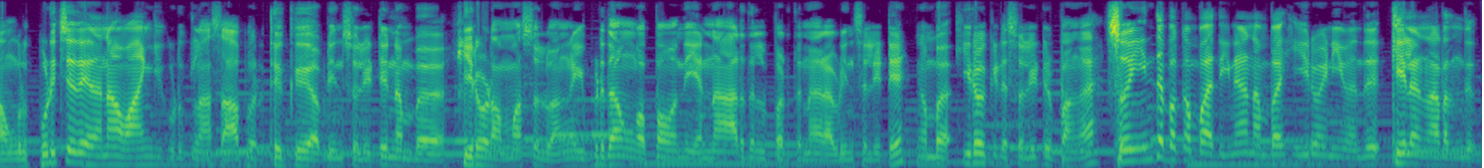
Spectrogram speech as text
அவங்களுக்கு பிடிச்சது எதனா வாங்கி கொடுக்கலாம் சாப்பிட்றதுக்கு அப்படின்னு சொல்லிட்டு நம்ம நம்ம ஹீரோட அம்மா சொல்லுவாங்க இப்படிதான் உங்க அப்பா வந்து என்ன ஆறுதல் படுத்தினார் அப்படின்னு சொல்லிட்டு நம்ம ஹீரோ கிட்ட சொல்லிட்டு இருப்பாங்க. சோ இந்த பக்கம் பாத்தீங்கன்னா நம்ம ஹீரோயினி வந்து கீழே நடந்து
